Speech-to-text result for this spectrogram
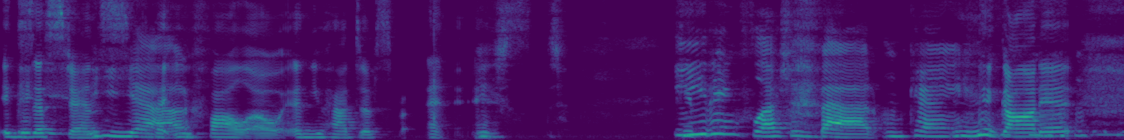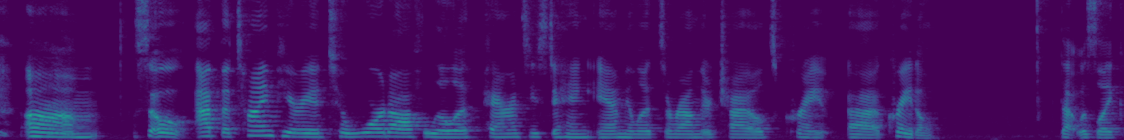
existence that yeah. you follow, and you had to. And- and- just, Keep- eating flesh is bad. Okay, Got it. Um, so at the time period, to ward off Lilith, parents used to hang amulets around their child's cra- uh, cradle. That was like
